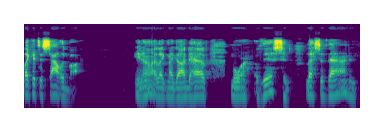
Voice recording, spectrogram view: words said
like it's a salad bar. You know, I like my God to have more of this and less of that. And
